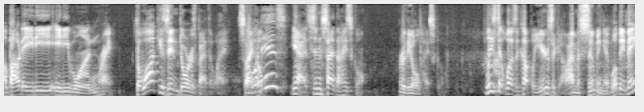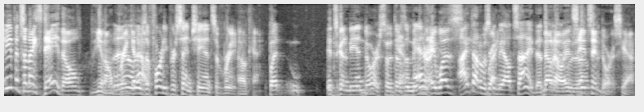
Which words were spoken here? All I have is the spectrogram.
About 80, 81. Right. The walk is indoors, by the way. So I Oh, it hope, is? Yeah, it's inside the high school or the old high school. At least it was a couple years ago. I'm assuming it will be. Maybe if it's a nice day, they'll you know break Well, it there's out. a 40% chance of rain. Okay. But it's going to be indoors, so it doesn't Yeah. matter. It was- I thought it was going to be outside. That's no, no, it's it's outside. indoors. Yeah.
